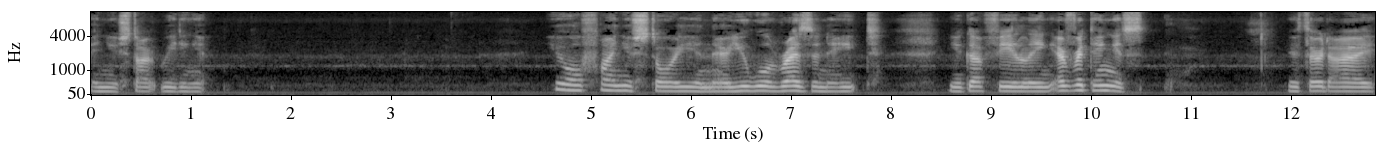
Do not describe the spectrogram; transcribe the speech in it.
and you start reading it, you will find your story in there. You will resonate. Your gut feeling. Everything is your third eye.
